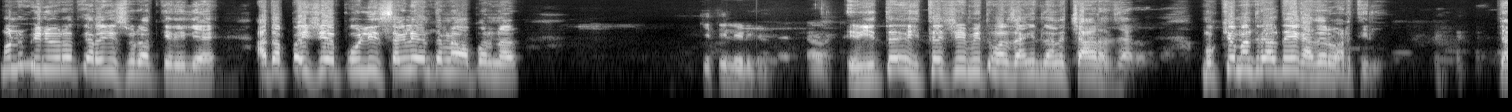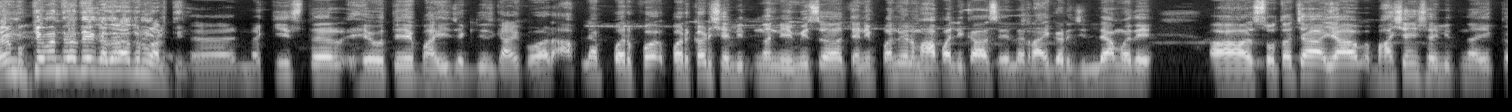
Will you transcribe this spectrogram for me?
म्हणून बिनविरोध करायची सुरुवात केलेली आहे. आता पैसे पोलीस सगळे यंत्रणा वापरणार. किती लीड? इथं इथंची मी तुम्हाला सांगितलं ना चार हजार. मुख्यमंत्र्याला तर एक हजार वाढतील. त्यामुळे मुख्यमंत्र्याला एक हजार अजून वाढतील. नक्कीच तर हे होते भाई जगदीश गायकवाड. आपल्या परफ परकड शैलीतनं नेहमीच त्यांनी पनवेल महापालिका असेल रायगड जिल्ह्यामध्ये स्वतःच्या या भाषण शैलीतनं एक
